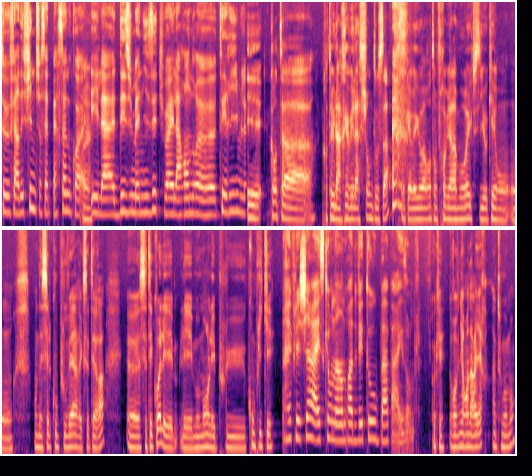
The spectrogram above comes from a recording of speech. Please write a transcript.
te faire des films sur cette personne, quoi, Ouais. et la déshumaniser, tu vois, et la rendre euh, terrible. Et quand t'as quand as eu la révélation de tout ça, donc avec vraiment ton premier amoureux et que tu te dis ok on, on, on essaie le couple ouvert etc. euh, C'était quoi les, les moments les plus compliqués? Réfléchir à est-ce qu'on a un droit de veto ou pas, par exemple? Ok, revenir en arrière à tout moment.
